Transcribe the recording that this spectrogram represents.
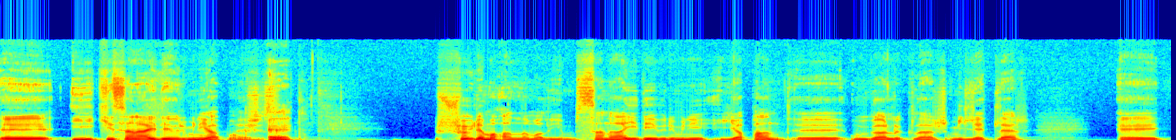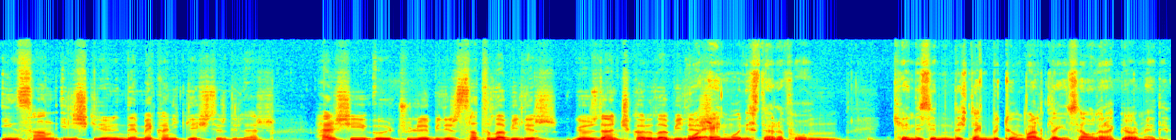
e, iyi ki sanayi devrimini yapmamışız. Evet. Şöyle mi anlamalıyım? Sanayi devrimini yapan e, uygarlıklar, milletler e, insan ilişkilerini de mekanikleştirdiler. Her şeyi ölçülebilir, satılabilir, gözden çıkarılabilir. O en munis tarafı o. Hmm. Kendisinin dışından bütün varlıkları insan olarak görmedi.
